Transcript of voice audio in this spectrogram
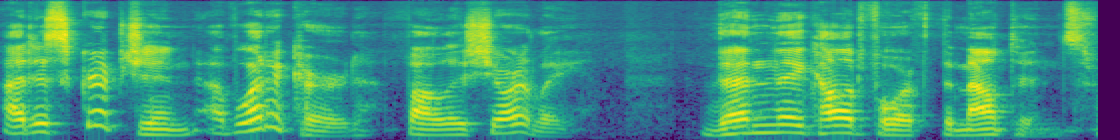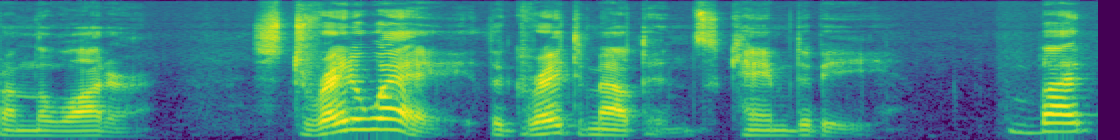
A description of what occurred follows shortly. Then they called forth the mountains from the water. Straightway the great mountains came to be. But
